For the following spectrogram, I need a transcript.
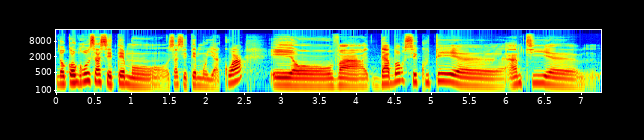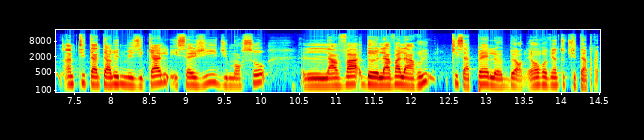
Donc en gros, ça c'était mon, ça c'était mon Yakwa. Et on va d'abord s'écouter euh, un petit, un petit interlude musical. Il s'agit du morceau Lava, de Lava la rue qui s'appelle Burn. Et on revient tout de suite après.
